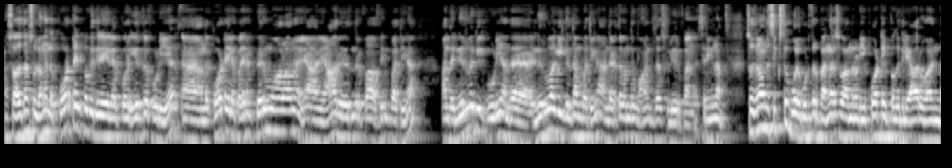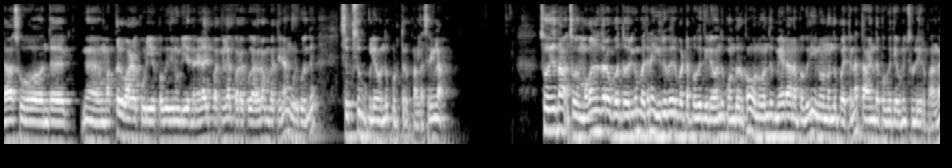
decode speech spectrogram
ஸோ அதுதான் சொல்லுவாங்க. இந்த கோட்டை பகுதியில் இருக்கக்கூடிய அந்த கோட்டையில் பார்த்தீங்கன்னா பெரும்பாலான யா- யார் இருந்திருப்பா அப்படின்னு பார்த்தீங்கன்னா அந்த நிர்வகிக்கக்கூடிய அந்த நிர்வாகிகள் தான் பார்த்தீங்கன்னா அந்த இடத்த வந்து வாழ்ந்ததா சொல்லியிருப்பாங்க. சரிங்களா? ஸோ இதெல்லாம் வந்து சிக்ஸ்த்து போல கொடுத்துருப்பாங்க. ஸோ அதனுடைய கோட்டை பகுதியில் யார் வாழ்ந்தா ஸோ அந்த மக்கள் வாழக்கூடிய பகுதியினுடைய அந்த நிலப்ப நிலப்பரப்பு அதெல்லாம் பார்த்தீங்கன்னா உங்களுக்கு வந்து சிக்ஸ்த்து புக்லேயே வந்து கொடுத்துருப்பாங்க. சரிங்களா? ஸோ இதுதான். ஸோ முகந்தரை பொறுத்த வரைக்கும் பார்த்தீங்கன்னா இருவேறுபட்ட பகுதியில் வந்து கொண்டு இருக்கும் ஒன்று வந்து மேடான பகுதி இன்னொன்று வந்து பார்த்தீங்கன்னா தாழ்ந்த பகுதி அப்படின்னு சொல்லியிருப்பாங்க.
